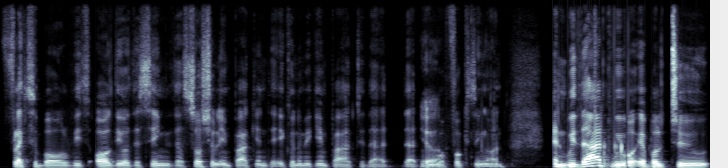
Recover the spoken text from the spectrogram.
flexible with all the other things, the social impact and the economic impact that that we were focusing on. And with that, we were able to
